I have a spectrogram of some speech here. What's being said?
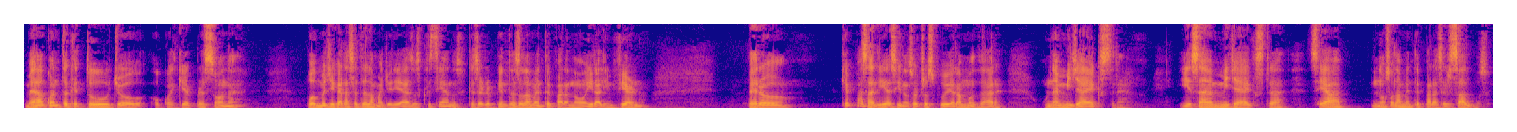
me he dado cuenta que tú, yo o cualquier persona podemos llegar a ser de la mayoría de esos cristianos que se arrepienten solamente para no ir al infierno. Pero, ¿qué pasaría si nosotros pudiéramos dar una milla extra? Y esa milla extra sea no solamente para ser salvos,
